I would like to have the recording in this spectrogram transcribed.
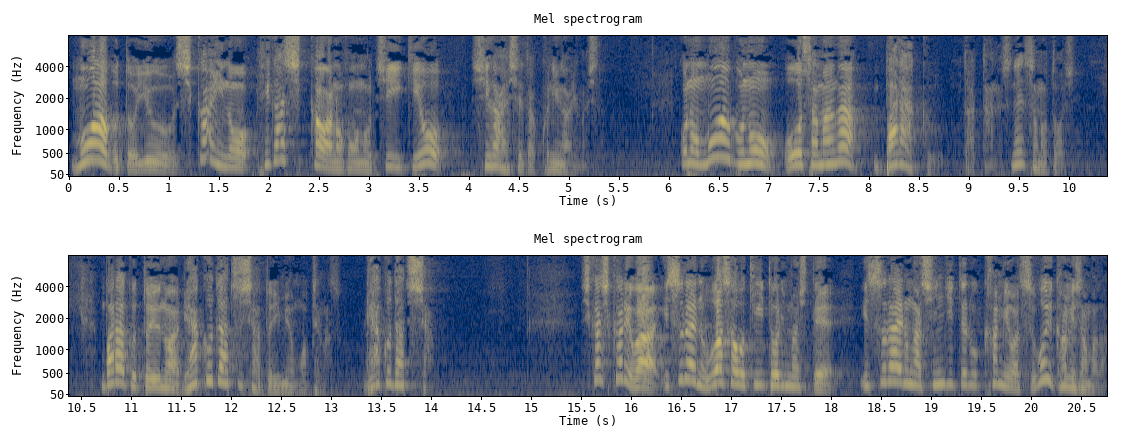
モアブという視界の東側の方の地域を支配してた国がありました。このモアブの王様がバラクだったんですね、その当時。バラクというのは略奪者という意味を持っています。略奪者。しかし彼はイスラエルの噂を聞いておりまして、イスラエルが信じている神はすごい神様だ。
